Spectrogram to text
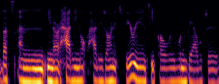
that's and you know, had he not had his own experience, he probably wouldn't be able to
